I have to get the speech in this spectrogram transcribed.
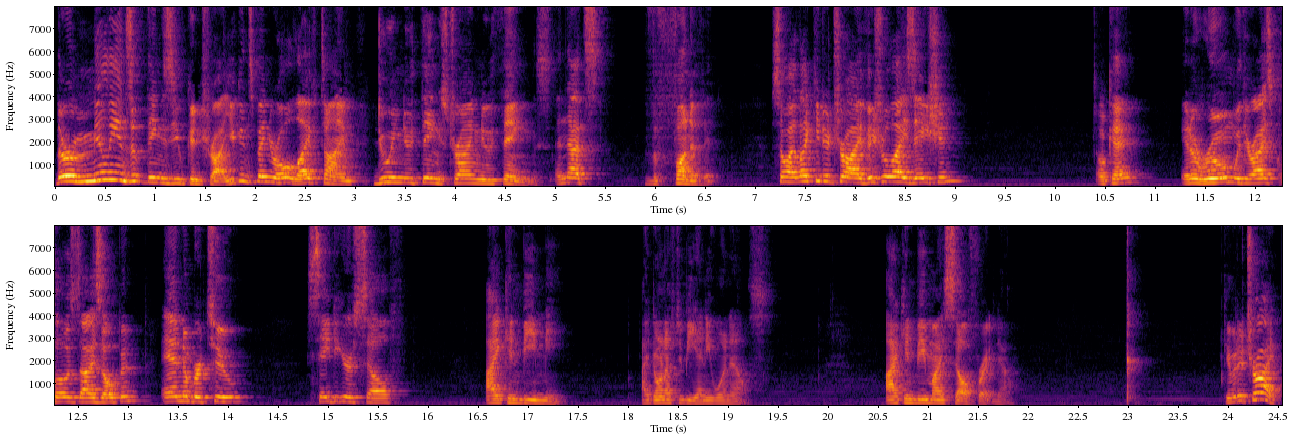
There are millions of things you can try. You can spend your whole lifetime doing new things, trying new things. And that's the fun of it. So I'd like you to try visualization. Okay? In a room with your eyes closed, eyes open. And number two, say to yourself, I can be me. I don't have to be anyone else. I can be myself right now. Give it a try.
